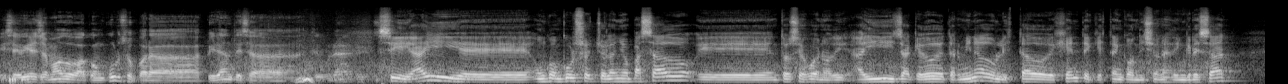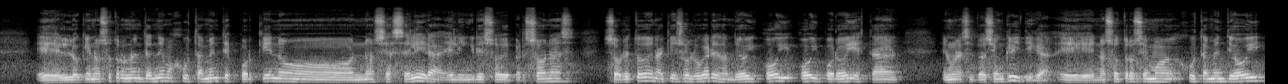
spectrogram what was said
¿Y se había llamado a concurso para aspirantes a tribunales? Sí, hay eh, un concurso hecho el año pasado, eh, entonces bueno, ahí ya quedó determinado un listado de gente que está en condiciones de ingresar. Eh, lo que nosotros no entendemos justamente es por qué no, no se acelera el ingreso de personas sobre todo en aquellos lugares donde hoy, hoy, hoy por hoy está en una situación crítica. Eh, nosotros hemos, justamente hoy,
